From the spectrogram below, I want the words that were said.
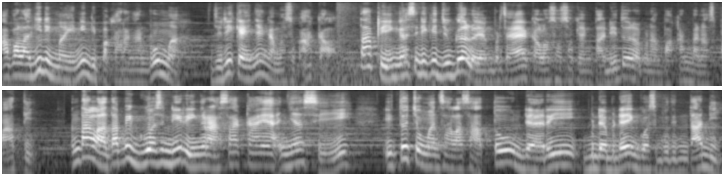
Apalagi dimainin di pekarangan rumah, jadi kayaknya nggak masuk akal. Tapi nggak sedikit juga loh yang percaya kalau sosok yang tadi itu adalah penampakan Banaspati. Entahlah, tapi gue sendiri ngerasa kayaknya sih itu cuma salah satu dari benda-benda yang gue sebutin tadi.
